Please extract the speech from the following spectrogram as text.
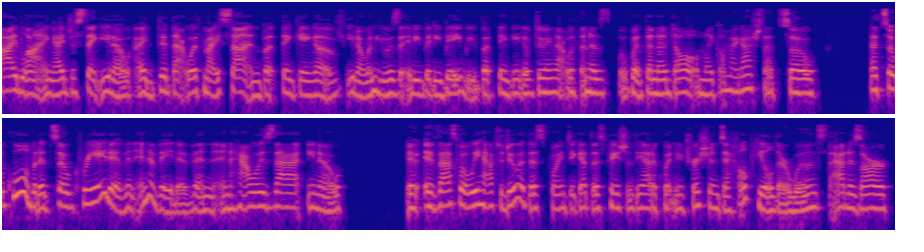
sidelining, I just think, you know, I did that with my son, but thinking of, you know, when he was an itty bitty baby, but thinking of doing that with an, with an adult, I'm like, oh my gosh, that's so, that's so cool, but it's so creative and innovative. And, and how is that, you know, if, if that's what we have to do at this point to get this patient the adequate nutrition to help heal their wounds, that is our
